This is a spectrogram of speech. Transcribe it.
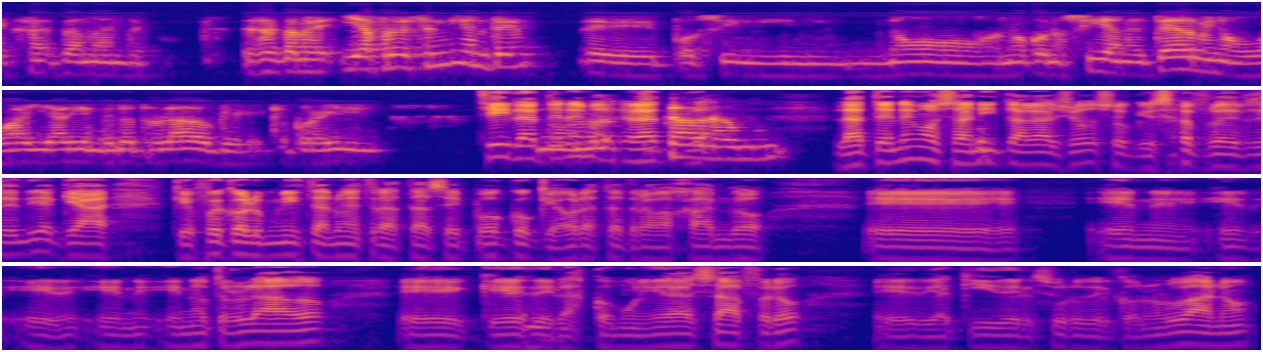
Exactamente. Exactamente. Y afrodescendiente, eh, por si no, no conocían el término o hay alguien del otro lado que, por ahí... Sí, la tenemos, la, tenemos Anita Galloso, que es afrodescendiente, que, que fue columnista nuestra hasta hace poco, que ahora está trabajando eh, en, en, en, otro lado, eh, que es de las comunidades afro, de aquí del sur del conurbano,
